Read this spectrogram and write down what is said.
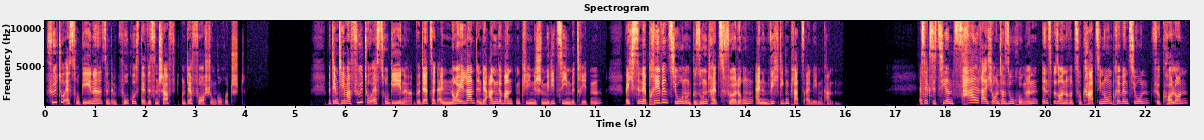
Phytoestrogene sind im Fokus der Wissenschaft und der Forschung gerutscht. Mit dem Thema Phytoestrogene wird derzeit ein Neuland in der angewandten klinischen Medizin betreten, welches in der Prävention und Gesundheitsförderung einen wichtigen Platz einnehmen kann. Es existieren zahlreiche Untersuchungen, insbesondere zur Karzinomprävention für Kolon,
